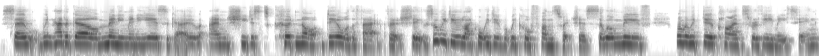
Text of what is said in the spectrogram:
So we had a girl many, many years ago, and she just could not deal with the fact that she. So we do like what we do, what we call fund switches. So we'll move when we do a client's review meeting.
